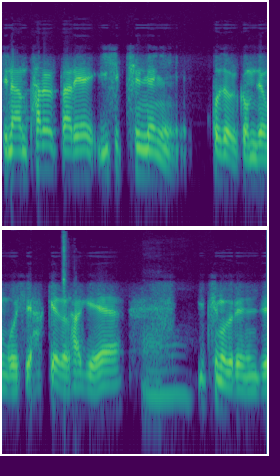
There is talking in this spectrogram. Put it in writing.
지난 8월 달에 27명이 고졸 검정고시 합격을 하기에 어. 이 친구들이 이제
